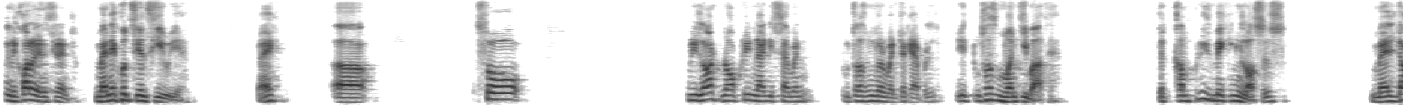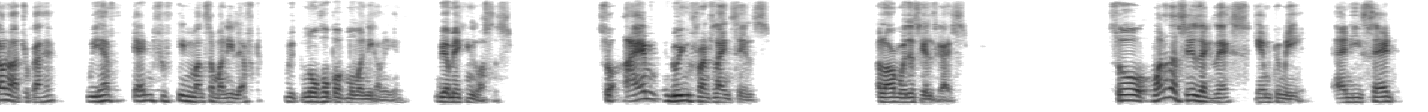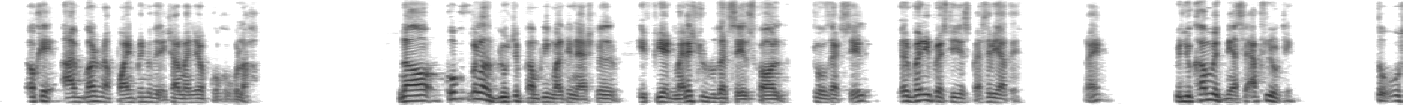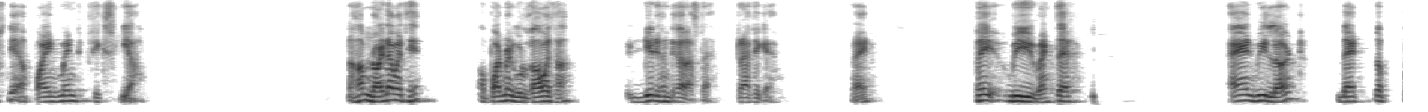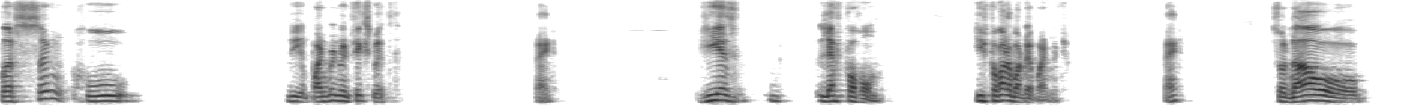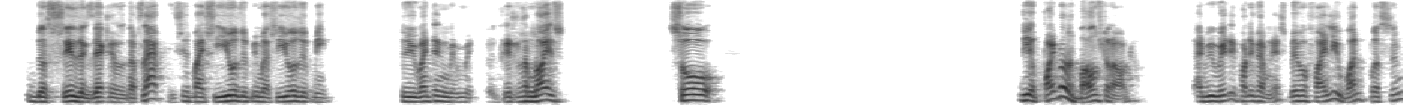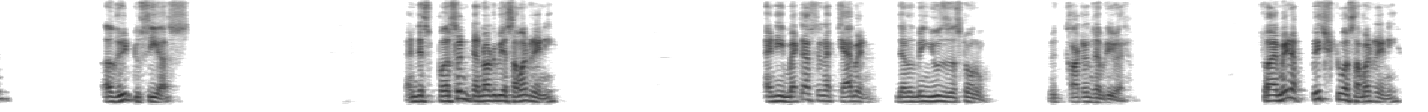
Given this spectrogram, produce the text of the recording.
recall an incident. मैंने खुद sales की हुई है. Right? Uh, so we launched Naukri in 97, 2000 venture capital. ये 2001 की बात है. The company is making losses. Meltdown aa chuka hai. We have 10, 15 months of money left with no hope of more money coming in. We are making losses. So I am doing frontline sales along with the sales guys. So one of the sales execs came to me and he said, Okay, I've got an appointment with the HR manager of Coca Cola. Now, Coca Cola is a blue chip company, multinational. If we had managed to do that sales call, close that sale, they're very prestigious, right? Will you come with me? I said, Absolutely. तो उसने appointment fix किया। हम नोएडा में थे, appointment Gurgaon में था, डेढ़ घंटे का रास्ता है, ट्रैफ़िक है राइट भाई we went there and we learn that the person who appointment been fix with right he has left for home he forgot about the appointment right so now the sales executive is in a flap. He says, My CEO's with me, my CEO's with me. So he went and created some noise. So the appointment was bounced around and we waited 45 minutes. Before finally one person agreed to see us. And this person turned out to be a summer trainee. And he met us in a cabin that was being used as a storeroom with cartons everywhere. So I made a pitch to a summer trainee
